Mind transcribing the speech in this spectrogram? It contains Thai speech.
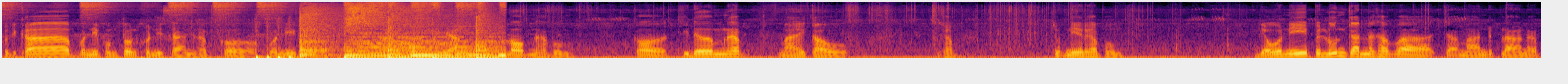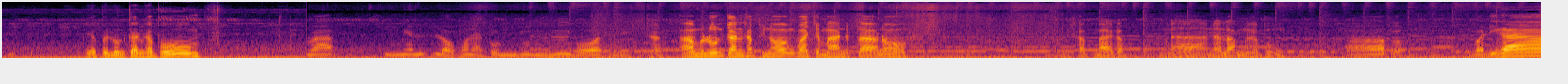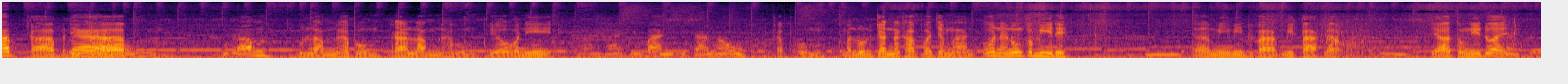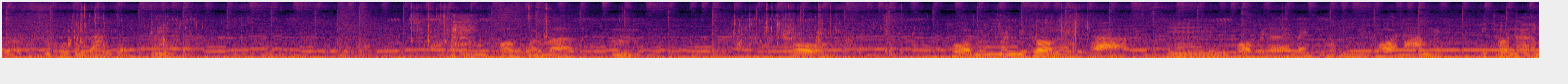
สวัสดีครับ วันนี้ผมต้นคนอีสานครับ ก็วันนี้ก็หามายังรอบนะครับ ผม ก็ที่เดิมนะครับ ไม้เก่านะครับ จุดนี้นะครับผม เดี๋ยววันนี้ไปลุ้นกันนะครับ ว่าจะหมานหรือเปล่านะครับ เดี๋ยวไปลุ้นกันครับผมว่าเมียนหลอกหัวหน้าต้นอยู่นี่มีบ่ใช่ไหมครับเอามาลุ้นกันครับพี่น้องว่าจะหมานหรือเปล่าเนาะครับมากับน้าน้าหลำนะครับผมครับ สวัสดีครับครับสวัสดีครับผมบุญหลบุญหลำนะครับ ผมพรานหลำนะครับผม เดี๋ยววันนี้ำร้านหากินบ้านอีสานเฮาครับผมมาลุ้นกันนะครับ ว่าจะหมานโอ้ในนู้นก็มีดิมีเออมีมีปากมีปากแล้วอืมเดี๋ยวตรงนี้ด้วยนั่งเดี๋ยวจะโคตรงกลางก่อนอืมดูขอบก่อนว่าอืมท่อท่อมันมันมีท่อไงว่า อืมมีท่อเป็นอะไรไหมเพราะมันมีท่อน้ำไงมีท่อน้ำ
